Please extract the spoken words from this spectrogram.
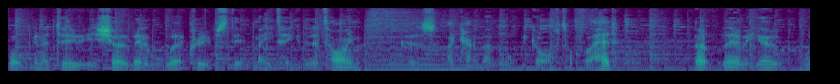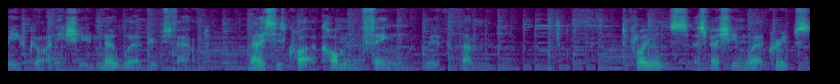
what we're going to do is show available workgroups that may take a bit of time because I can't remember what we got off the top of our head. Oh, there we go, we've got an issue, no workgroups found. Now this is quite a common thing with um, deployments, especially in workgroups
